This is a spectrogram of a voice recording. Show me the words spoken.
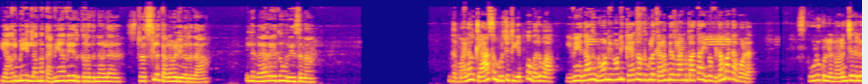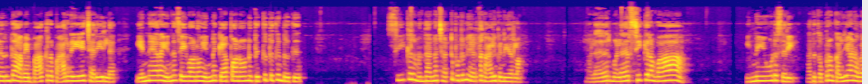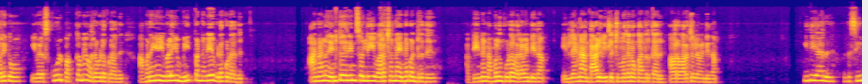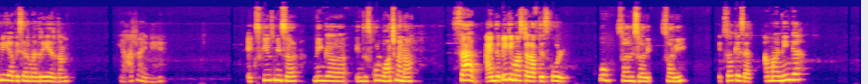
யாருமே இல்லாமல் தனியாகவே இருக்கிறதுனால ஸ்ட்ரெஸ்ல தலைவலி வருதா? இல்லை வேற எதுவும் ரீசனா இந்த மலர் கிளாஸை முடிச்சுட்டு எப்போ வருவா? இவன் ஏதாவது நோண்டி நோண்டி கேட்கறதுக்குள்ள கிளம்பிடலான்னு பார்த்தா இவன் விடமாட்டா போல. ஸ்கூலுக்குள்ள நுழைஞ்சதுல இருந்து அவன் பார்க்குற பார்வையே சரியில்லை. என்ன நேரம் என்ன செய்வானோ என்ன கேட்பானோன்னு திக்கு திக்குன்னு இருக்கு. சீக்கிரம் வந்தான்னா சட்டு புட்டுன்னு இடத்த காலி பண்ணிடலாம். மலர் மலர் சீக்கிரம் வா. இன்னையோட சரி. அதுக்கப்புறம் கல்யாணம் வரைக்கும் இவளை ஸ்கூல் பக்கமே வரவிடக்கூடாது. அவனையும் இவளையும் மீட் பண்ணவே விடக்கூடாது. ஆனாலும் என்கொயரின்னு சொல்லி வர சொன்னா என்ன பண்றது? அப்படின்னா நம்மளும் கூட வர வேண்டியதான் இல்லைன்னா அந்த ஆள் வீட்டில் சும்மா தானே உட்காந்துருக்காரு அவரை வர சொல்ல வேண்டியதான் இது யாரு? அந்த சிபிஐ ஆஃபீஸர் மாதிரியே இருக்கான். யாரா இவன்? எக்ஸ்கியூஸ் மீ சார் நீங்க இந்த school வாட்ச்மேனா sir I am the PT master of the school oh sorry sorry sorry it's okay sir ஆமா நீங்க?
